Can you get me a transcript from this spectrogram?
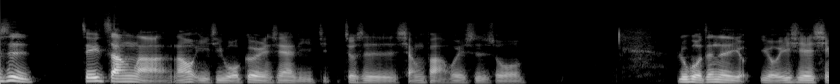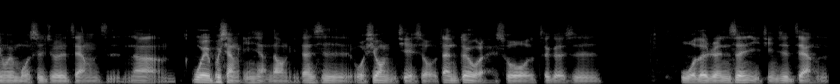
是这一章啦，然后以及我个人现在理解，就是想法会是说，如果真的有有一些行为模式就是这样子，那我也不想影响到你，但是我希望你接受。但对我来说，这个是我的人生已经是这样子，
